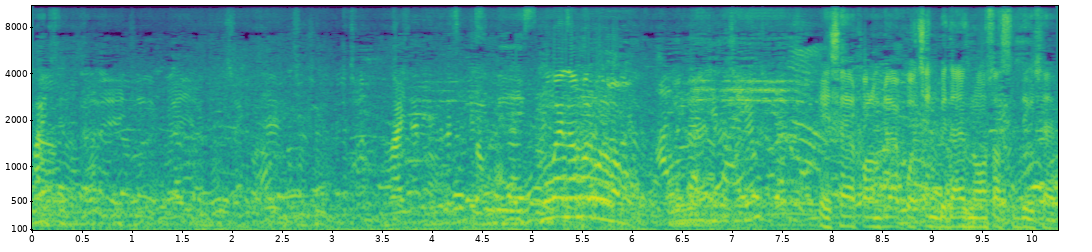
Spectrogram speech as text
five seven. Mobile number বলো বাবু। স্যার ফর্ম ফিল আপ করছেন বিধায়ক নওসাদ সিদ্দিক সাহেব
